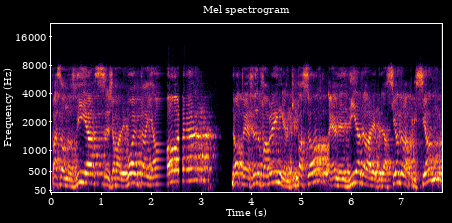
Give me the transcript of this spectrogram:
Pasa unos días, se llama de vuelta y ahora, no, estoy haciendo Fabrengen. ¿Qué pasó? El día de la liberación de la prisión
